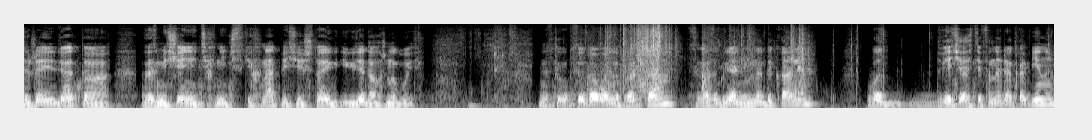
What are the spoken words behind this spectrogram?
уже идет а, размещение технических надписей, что и, где должно быть. Инструкция довольно проста. Сразу глянем на декали. Вот две части фонаря кабины.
